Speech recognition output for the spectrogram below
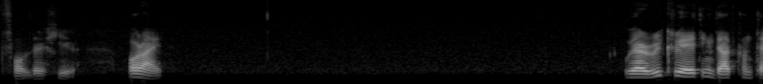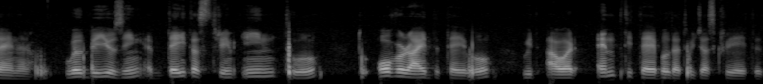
folder here. Alright. We are recreating that container. We'll be using a data stream in tool to override the table with our empty table that we just created.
